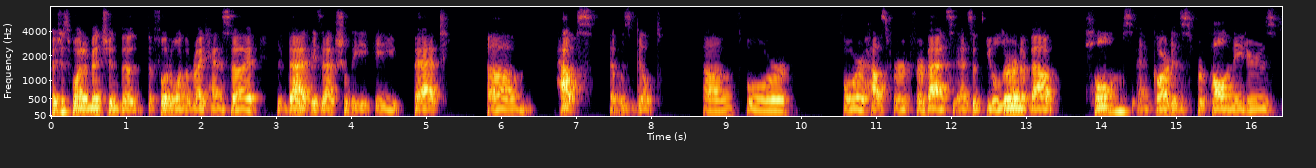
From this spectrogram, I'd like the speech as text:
I just want to mention the the photo on the right-hand side. That is actually a bat um, house that was built uh, for for house for for bats. And so you'll learn about homes and gardens for pollinators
